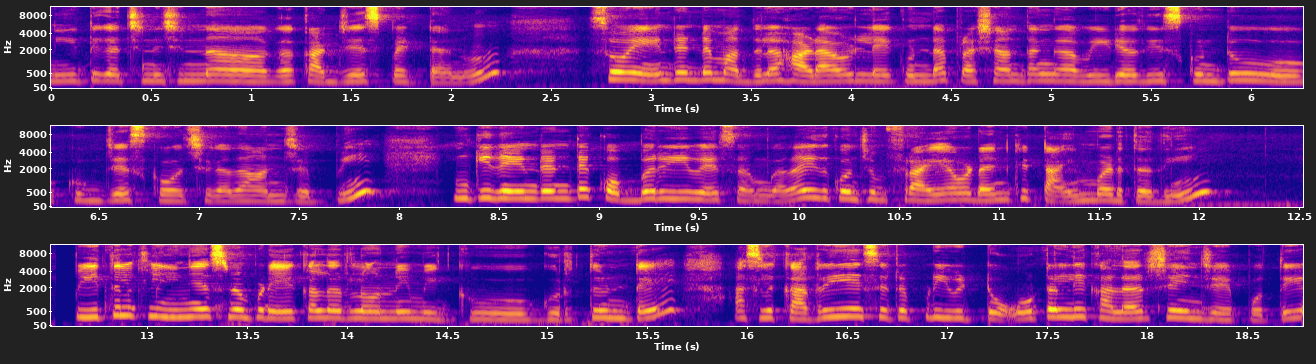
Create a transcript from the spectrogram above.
నీట్గా చిన్న చిన్నగా కట్ చేసి పెట్టాను. సో ఏంటంటే మధ్యలో హడావుడి లేకుండా ప్రశాంతంగా వీడియో తీసుకుంటూ కుక్ చేసుకోవచ్చు కదా అని చెప్పి. ఇంక ఇదేంటంటే కొబ్బరి వేసాం కదా ఇది కొంచెం ఫ్రై అవ్వడానికి టైం పడుతుంది. పీతలు క్లీన్ చేసినప్పుడు ఏ కలర్లో ఉన్నాయి మీకు గుర్తుంటే? అసలు కర్రీ వేసేటప్పుడు ఇవి టోటల్లీ కలర్ చేంజ్ అయిపోతాయి.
